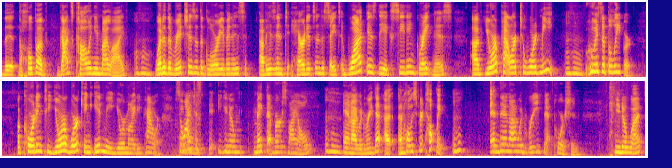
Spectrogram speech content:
the the hope of God's calling in my life, what are the riches of the glory of his of his inheritance in the saints, and what is the exceeding greatness of your power toward me, who is a believer, according to your working in me your mighty power. So I just eh, you know make that verse my own, mm-hmm. and I would read that, uh, and Holy Spirit help me, mm-hmm. and then I would read that portion. You know what?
